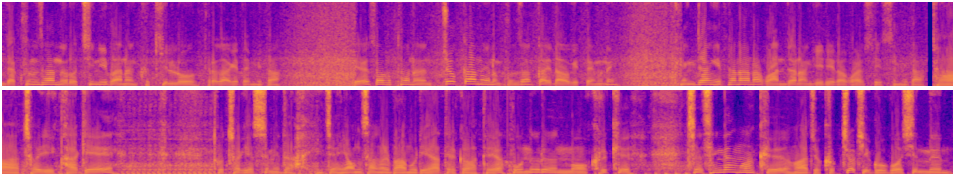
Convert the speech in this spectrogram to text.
이제 군산으로 진입하는 그 길로 들어가게 됩니다. 여기서부터는 쭉 가면은 군산까지 나오기 때문에 굉장히 편안하고 안전한 길이라고 할 수 있습니다. 자, 저희 가게에 도착했습니다. 이제 영상을 마무리해야 될 것 같아요. 오늘은 뭐 그렇게 제 생각만큼 아주 극적이고 멋있는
